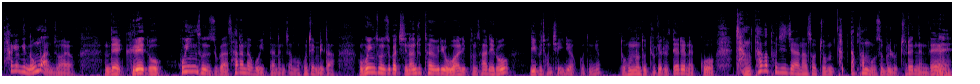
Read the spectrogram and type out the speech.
타격이 너무 안 좋아요. 근데 그래도 호잉 선수가 살아나고 있다는 점은 호재입니다. 호잉 선수가 지난주 타율이 5할 2푼 4리로 리그 전체 1위였거든요. 또 홈런도 두 개를 때려냈고 장타가 터지지 않아서 좀 답답한 모습을 노출했는데 네.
